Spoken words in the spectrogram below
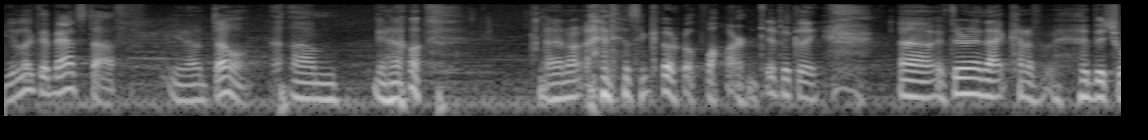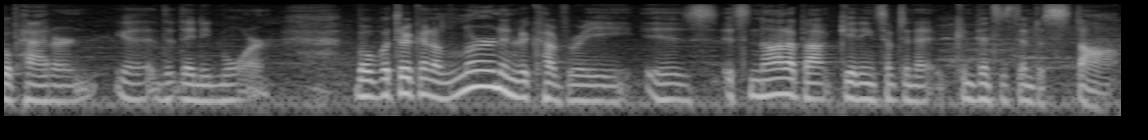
"You looked at bad stuff. You know, don't." Um, you know, I don't. It doesn't go real far. Typically, uh, if they're in that kind of habitual pattern, you know, they need more. But what they're going to learn in recovery is it's not about getting something that convinces them to stop.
